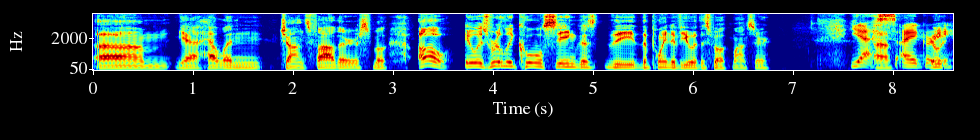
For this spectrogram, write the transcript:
Um, yeah, Helen, John's father, smoke. Oh, it was really cool seeing this the the point of view of the smoke monster. Yes, I agree. It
